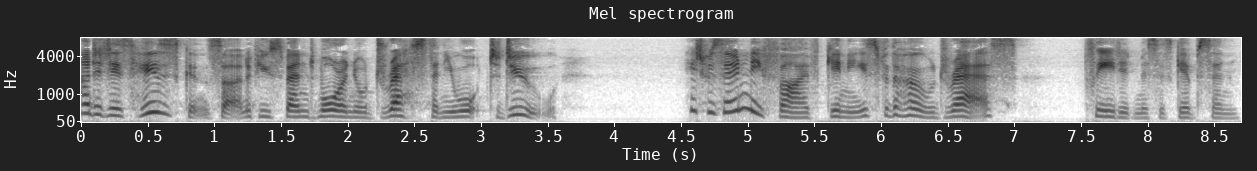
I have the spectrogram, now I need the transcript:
and it is his concern if you spend more on your dress than you ought to do. It was only five guineas for the whole dress, pleaded Mrs. Gibson.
